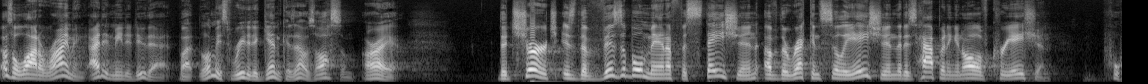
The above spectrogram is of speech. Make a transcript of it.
That was a lot of rhyming. I didn't mean to do that, but let me read it again because that was awesome. All right. The church is the visible manifestation of the reconciliation that is happening in all of creation. Whew,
